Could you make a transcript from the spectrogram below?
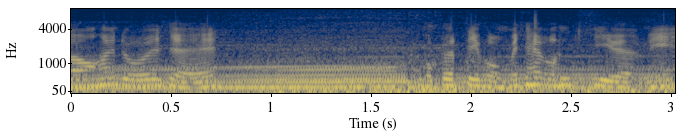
ลองให้ดูเฉย ปกติผมไม่ใช่คนขี่แบบนี้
